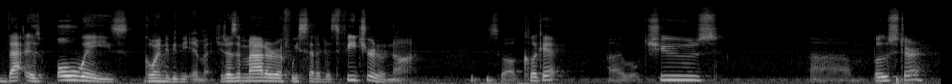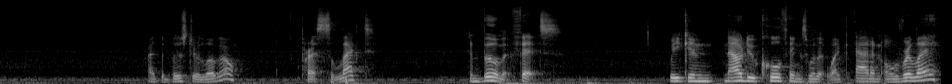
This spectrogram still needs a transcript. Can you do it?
that is always going to be the image. It doesn't matter if we set it as featured or not. So I'll click it. I will choose um, booster, right, the booster logo, press select, and boom, it fits. We can now do cool things with it, like add an overlay.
